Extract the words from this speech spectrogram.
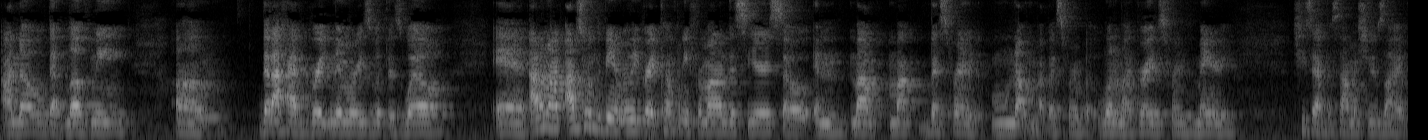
I know that love me, um, that I have great memories with as well. And I don't know. I just wanted to be in really great company for mine this year. So, and my my best friend, not my best friend, but one of my greatest friends, Mary, she sat beside me. She was like,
